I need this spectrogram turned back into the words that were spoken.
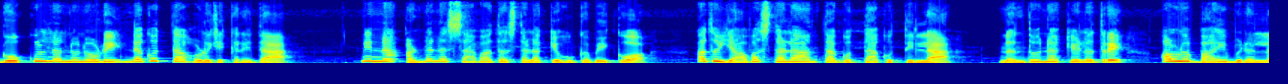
ಗೋಕುಲ್ನನ್ನು ನೋಡಿ ನಗುತ್ತಾ ಹೊಳಗೆ ಕರೆದ. ನಿನ್ನ ಅಣ್ಣನ ಸಾವಾದ ಸ್ಥಳಕ್ಕೆ ಹೋಗಬೇಕು. ಅದು ಯಾವ ಸ್ಥಳ ಅಂತ ಗೊತ್ತಾಗುತ್ತಿಲ್ಲ. ನಂದೂನ ಕೇಳಿದ್ರೆ ಅವಳು ಬಾಯಿ ಬಿಡಲ್ಲ.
